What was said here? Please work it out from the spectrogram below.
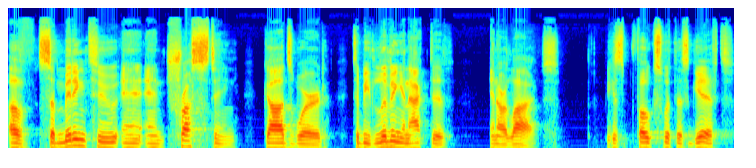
of submitting to and, and trusting God's word to be living and active in our lives. Because folks with this gift,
